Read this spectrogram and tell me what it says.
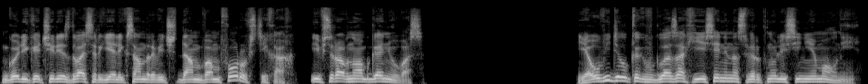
«Годика через два, Сергей Александрович, дам вам фору в стихах и все равно обгоню вас». Я увидел, как в глазах Есенина сверкнули синие молнии.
